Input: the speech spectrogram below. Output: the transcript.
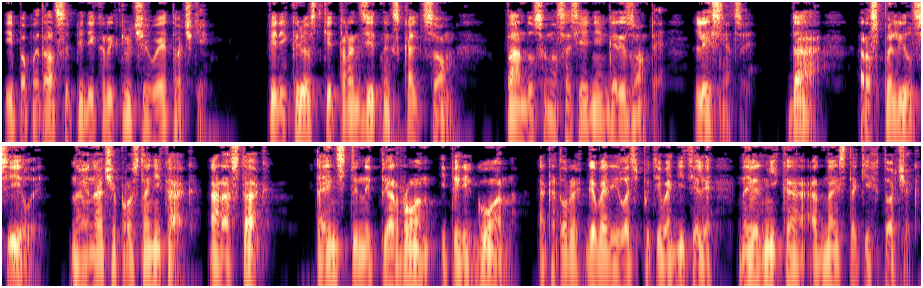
и попытался перекрыть ключевые точки. Перекрестки транзитных с кольцом, пандусы на соседние горизонты, лестницы. Да, распылил силы, но иначе просто никак. А раз так, таинственный перрон и перегон, о которых говорилось в путеводителе, наверняка одна из таких точек.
